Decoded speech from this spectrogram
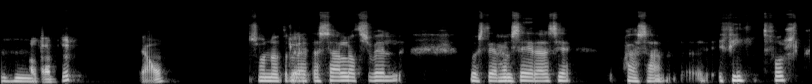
Mhm. aldræmdur já, Svo náttúrulega þetta Charlottesville, þú veist, þegar hann segir að þessi, fínt fólk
